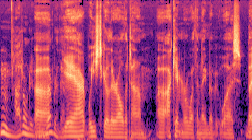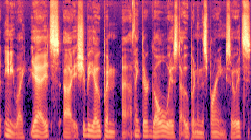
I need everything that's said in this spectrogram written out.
Hmm, I don't even Uh, remember that. Yeah, we used to go there all the time. Uh, I can't remember what the name of it was, but anyway, yeah, it's uh, it should be open. I think their goal is to open in the spring, so it's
